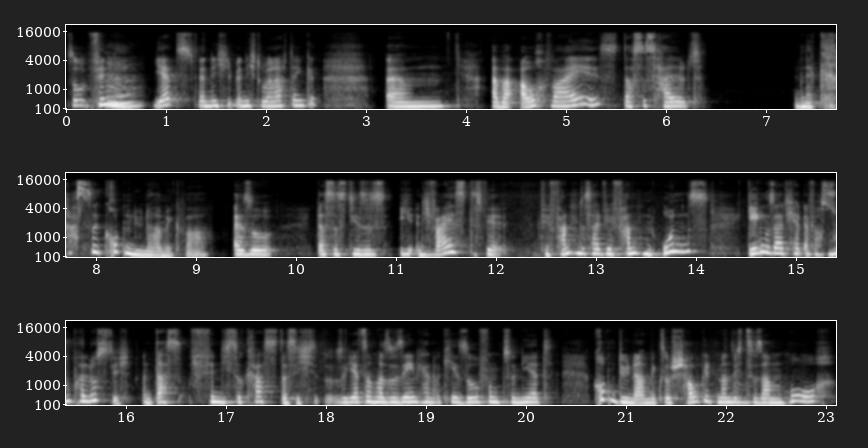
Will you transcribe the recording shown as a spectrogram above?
so finde, Mhm. jetzt, wenn ich, wenn ich drüber nachdenke. Ähm, aber auch weiß, dass es halt eine krasse Gruppendynamik war. Also, dass es dieses, ich weiß, dass wir, wir fanden das halt, wir fanden uns gegenseitig einfach super lustig. Und das finde ich so krass, dass ich so jetzt nochmal so sehen kann, okay, so funktioniert Gruppendynamik, so schaukelt man sich mhm. zusammen hoch,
